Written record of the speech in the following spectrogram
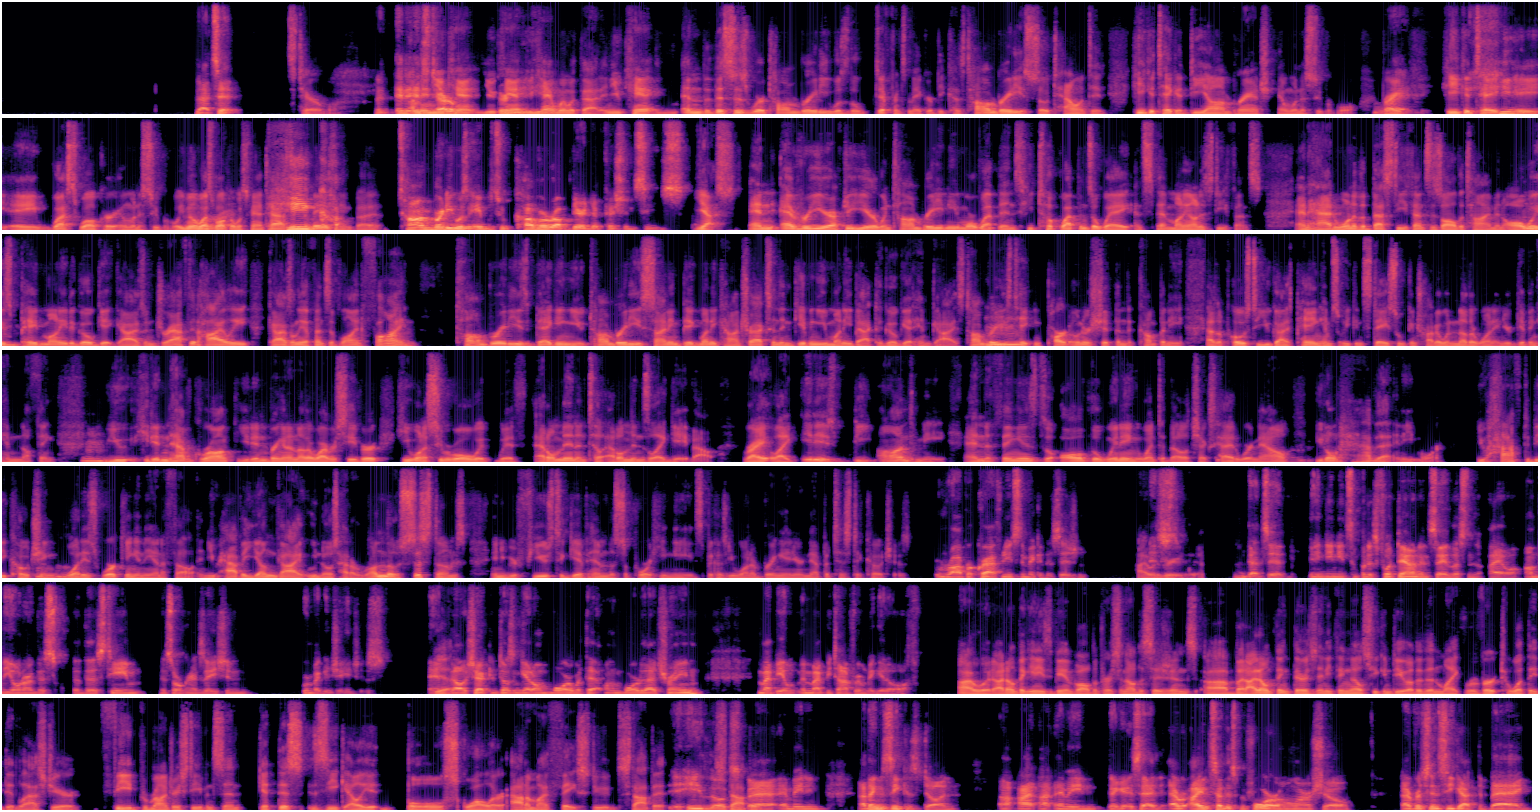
That's it. It's terrible. It, it- I mean, terrible. you can't, you They're- can't, you can't win with that, and you can't. And this is where Tom Brady was the difference maker because Tom Brady is so talented. He could take a Deion Branch and win a Super Bowl, right? He could take He- a a Wes Welker and win a Super Bowl. Even though Wes. Welker was fantastic, He and co- amazing, but Tom Brady was able to cover up their deficiencies. yes. And every year after year, when Tom Brady needed more weapons, he took weapons away and spent money on his defense, and had one of the best defenses all the time, and always Mm. paid money to go get guys and drafted highly guys on the offensive line. Fine. Tom Brady is begging you. Tom Brady is signing big money contracts and then giving you money back to go get him guys. Tom Brady's Mhm. taking part ownership in the company as opposed to you guys paying him so he can stay so we can try to win another one and you're giving him nothing. Mm. You he didn't have Gronk, you didn't bring in another wide receiver. He won a Super Bowl with with Edelman until Edelman's leg gave out. Right, like it is beyond me. And the thing is, the, all of the winning went to Belichick's head. Where now you don't have that anymore. You have to be coaching Mhm. what is working in the NFL. And you have a young guy who knows how to run those systems, and you refuse to give him the support he needs because you want to bring in your nepotistic coaches. Robert Kraft needs to make a decision. I would It's- agree with you. That's it. And he needs to put his foot down and say, "Listen, I, I'm the owner of this of this team, this organization. We're making changes." And Yeah. Belichick doesn't get on board with that on board of that train. It might be it might be time for him to get off. I would. I don't think he needs to be involved in personnel decisions. Uh, but I don't think there's anything else you can do other than like revert to what they did last year. Feed Rhamondre Stevenson. Get this Zeke Elliott bull squalor out of my face, dude. Stop it. He looks Stop it. bad. I mean, I think Zeke is done. I, I, I mean, like I said, ever, I've said this before on our show. Ever since he got the bag,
